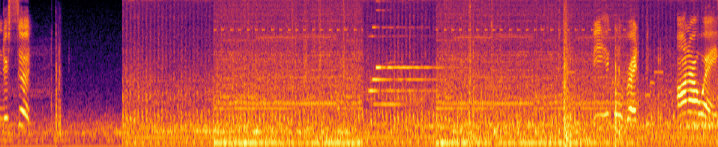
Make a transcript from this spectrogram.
Understood. Vehicle ready. On our way.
